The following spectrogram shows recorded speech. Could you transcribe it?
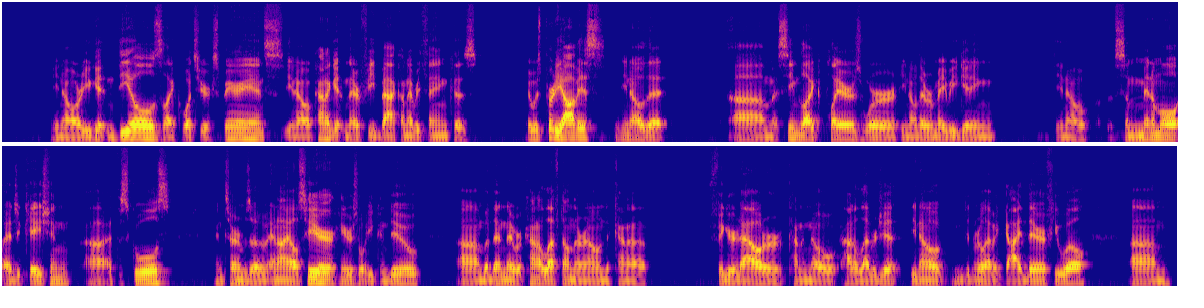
you know, are you getting deals? Like, what's your experience? You know, kind of getting their feedback on everything because it was pretty obvious, you know, that um, it seemed like players were, you know, they were maybe getting, you know, some minimal education uh, at the schools in terms of NILs here. Here's what you can do. Um, but then they were kind of left on their own to kind of figure it out or kind of know how to leverage it. You know, didn't really have a guide there, if you will. Um,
